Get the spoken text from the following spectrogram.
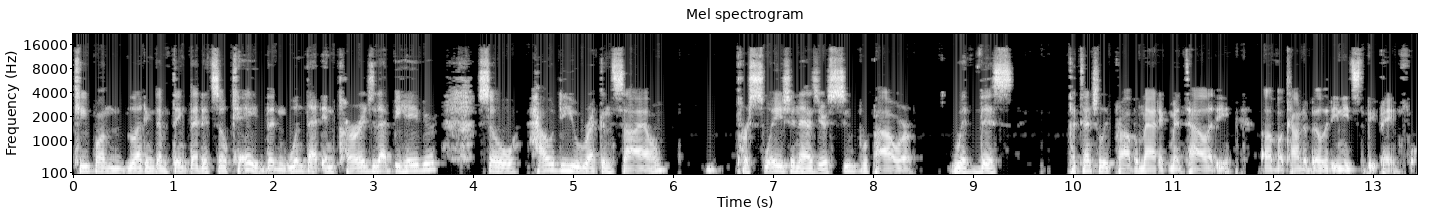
keep on letting them think that it's okay, then wouldn't that encourage that behavior? So how do you reconcile persuasion as your superpower with this potentially problematic mentality of accountability needs to be painful?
